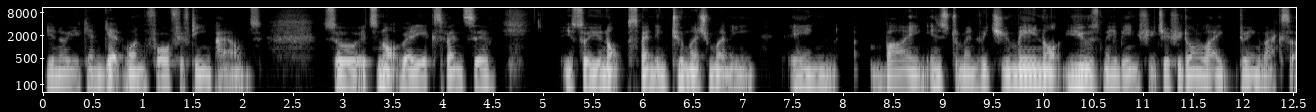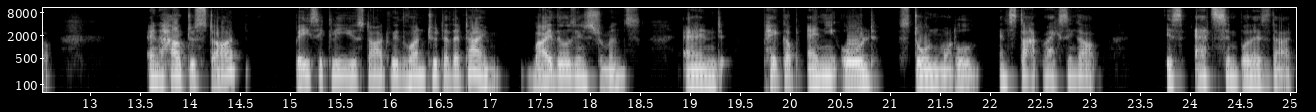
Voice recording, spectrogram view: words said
You know, you can get one for fifteen pounds, so it's not very expensive. So you're not spending too much money in buying instrument which you may not use maybe in future if you don't like doing wax up and how to start basically you start with one tooth at a time buy those instruments and pick up any old stone model and start waxing up. It's as simple as that.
